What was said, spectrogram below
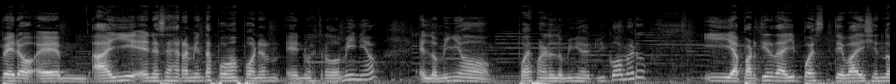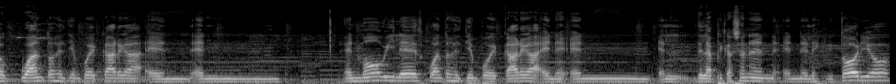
Pero em, ahí en esas herramientas podemos poner nuestro dominio. El dominio, puedes poner el dominio de tu e-commerce. Y a partir de ahí, pues te va diciendo cuánto es el tiempo de carga en, en en móviles, cuánto es el tiempo de carga en, en, de la aplicación en, el escritorio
